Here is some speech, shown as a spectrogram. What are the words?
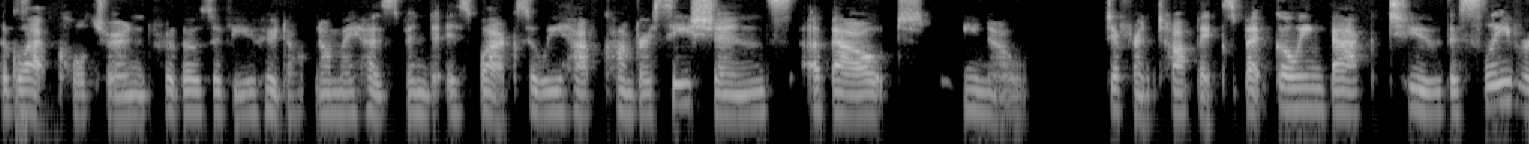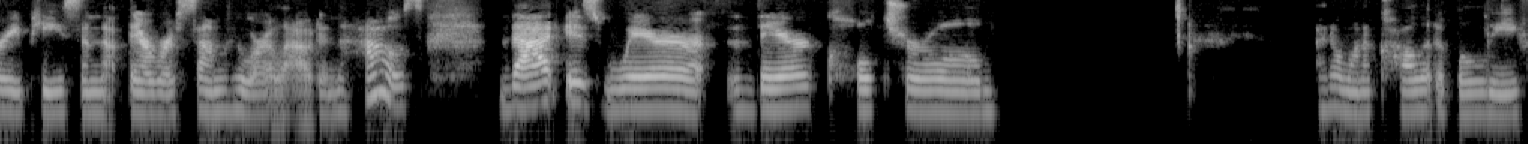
the Black culture, and for those of you who don't know, my husband is Black. So we have conversations about, you know, different topics. But going back to the slavery piece and that there were some who were allowed in the house, that is where their cultural I don't want to call it a belief,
